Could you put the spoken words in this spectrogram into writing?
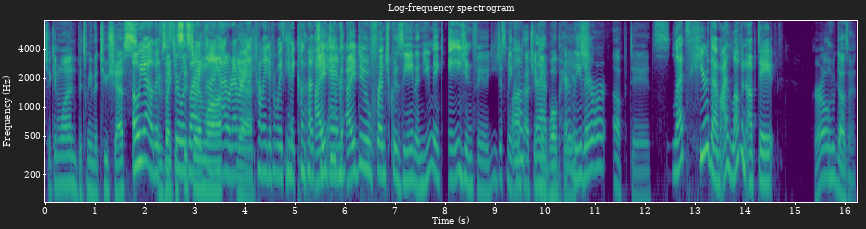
chicken one between the two chefs. Oh yeah, the It was like sister the was like, oh, whatever. Yeah. Like, how many different ways can you make kung pao chicken? I do I do French cuisine and you make Asian food. You just make Kung Pao chicken. Well, apparently bitch. there are updates. Let's hear them. I love an update. Girl, who doesn't?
